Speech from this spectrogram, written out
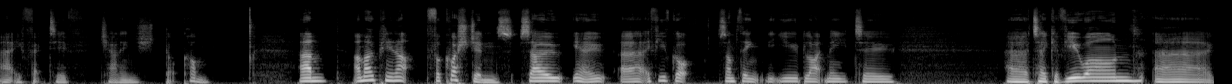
at effectivechallenge.com. Um, I'm opening up for questions. So, you know, uh, if you've got something that you'd like me to uh, take a view on, uh,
